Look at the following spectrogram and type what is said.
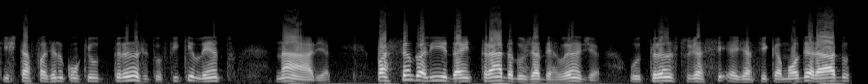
que está fazendo com que o trânsito fique lento na área. Passando ali da entrada do Jaderlândia, o trânsito já, já fica moderado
